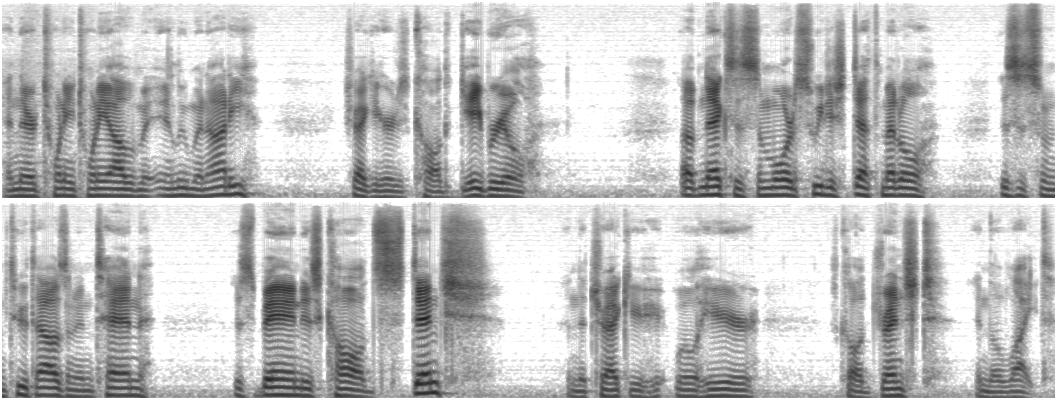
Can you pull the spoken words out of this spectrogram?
and their 2020 album Illuminati. The track you heard is called Gabriel. Up next is some more Swedish death metal. This is from 2010. This band is called Stench, and the track you will hear is called Drenched in the Light.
